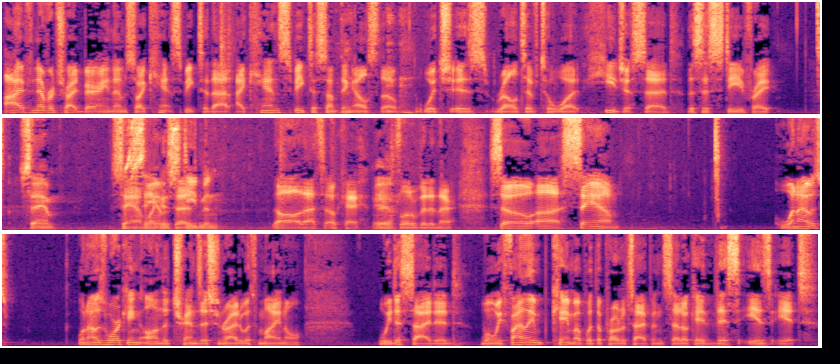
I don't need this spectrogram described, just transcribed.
I've never tried burying them, so I can't speak to that. I can speak to something else, though, which is relative to what he just said. This is Steve, right? Sam. Sam, Sam like. Steedman. Oh, that's okay. There's a little bit in there. So, uh, Sam, when I was when I was working on the transition ride with Meinl, we decided when we finally came up with the prototype and said, "Okay, this is it."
